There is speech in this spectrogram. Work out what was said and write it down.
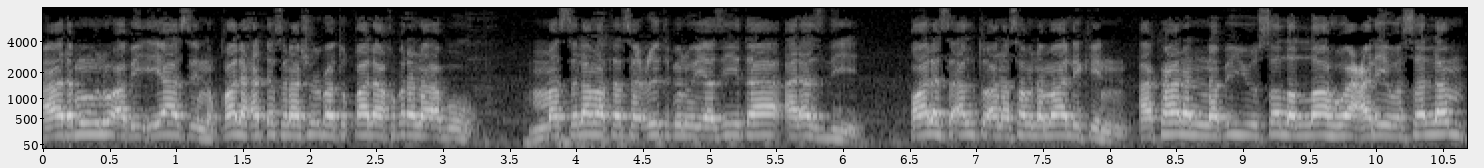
آدم بن أبي إياس قال حدثنا شعبة قال أخبرنا أبو مسلمة سعيد بن يزيد الأزدي قال سألت أنس بن مالك أكان النبي صلى الله عليه وسلم؟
